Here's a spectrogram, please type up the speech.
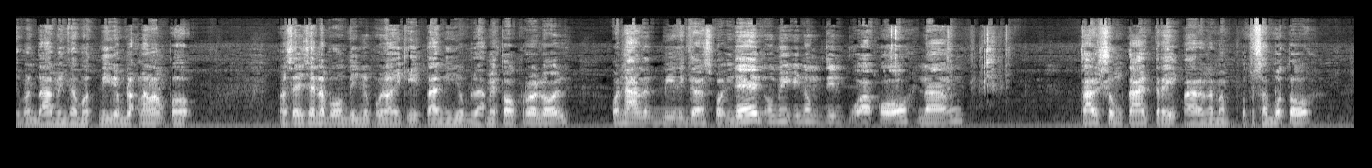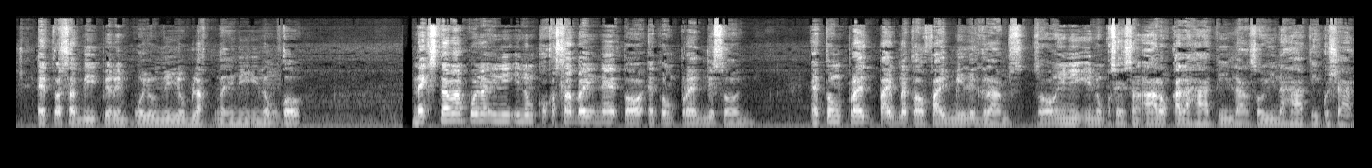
Diba, daming gamot. Neo naman po. Pasensya na po kung di nyo po nakikita, Neo Black. Metoprolol, 100 mg po. Then, umiinom din po ako ng calcium citrate para naman po to sa buto. Ito, sa BP rin po yung Neo Black na iniinom ko. Next naman po na iniinom ko kasabay nito, itong prednison. Itong Pred 5 na to, 5 mg. So, ang iniinom ko sa isang araw kalahati lang. So, hinahati ko siya.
